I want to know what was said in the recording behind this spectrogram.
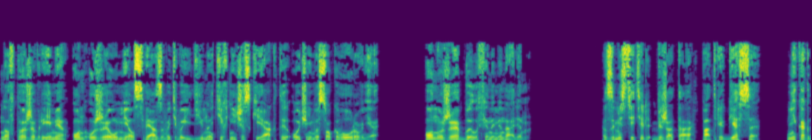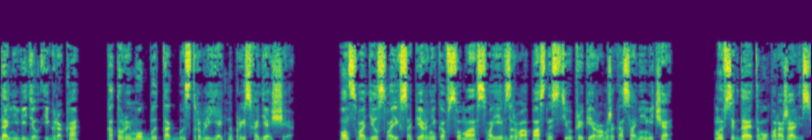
Но в то же время он уже умел связывать воедино технические акты очень высокого уровня. Он уже был феноменален. Заместитель Бежата Патрик Гессе никогда не видел игрока, который мог бы так быстро влиять на происходящее. Он сводил своих соперников с ума своей взрывоопасностью при первом же касании мяча. Мы всегда этому поражались.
